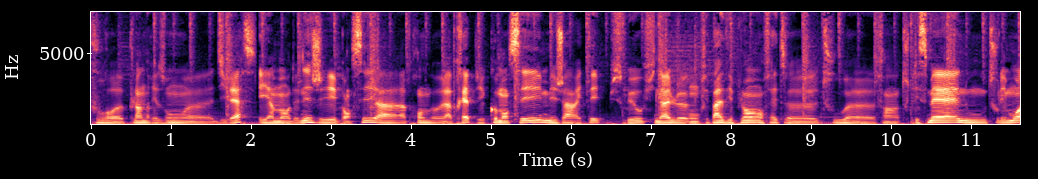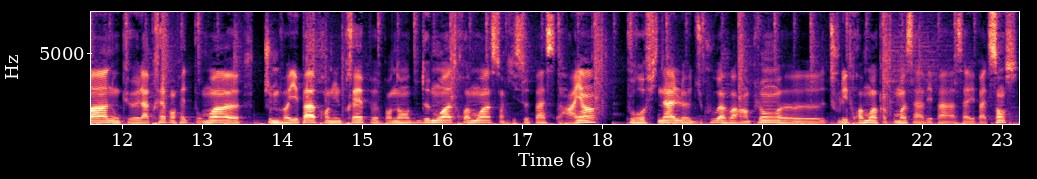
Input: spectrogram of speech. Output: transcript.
pour euh, plein de raisons euh, diverses. Et à un moment donné, j'ai pensé à prendre la PrEP. J'ai commencé, mais j'ai arrêté, puisque au final, euh, on fait pas des plans en fait tout, toutes les semaines ou tous les mois. Donc la PrEP, en fait, pour moi, je me voyais pas prendre une PrEP pendant deux mois, trois mois sans qu'il se passe rien pour au final du coup avoir un plan tous les trois mois pour moi ça avait pas pas de sens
